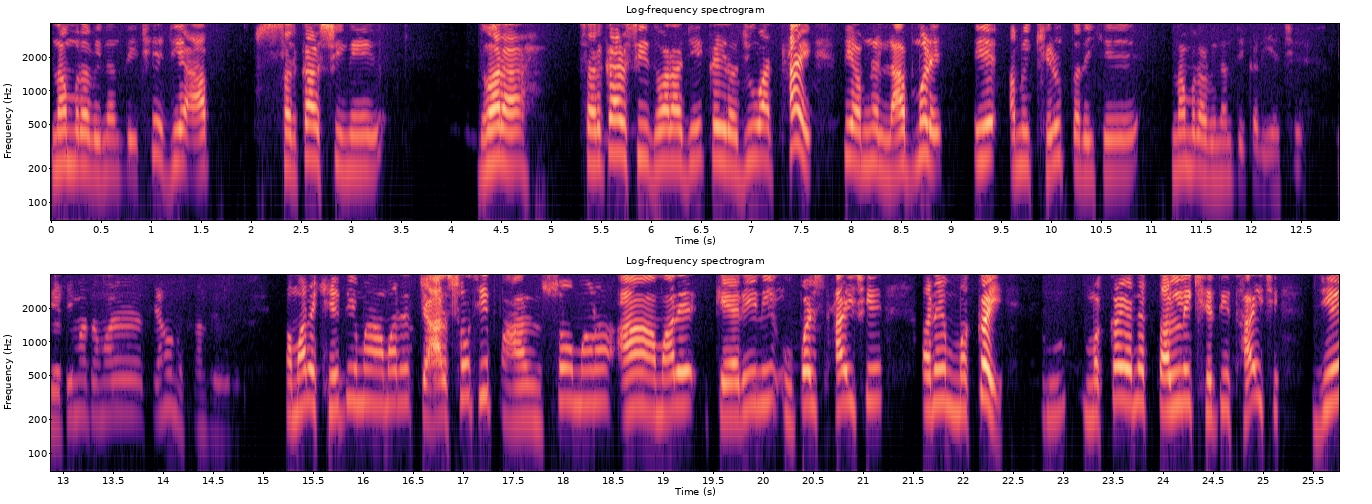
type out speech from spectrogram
નમ્ર વિનંતી છે. જે આપ સરકારશ્રીને દ્વારા સરકારશ્રી દ્વારા જે કંઈ રજૂઆત થાય તે અમને લાભ મળે એ અમે ખેડૂત તરીકે નમ્ર વિનંતી કરીએ છીએ. ખેતીમાં તમારે શેનું નુકસાન થયું અમારે ખેતીમાં અમારે ચારસો થી પાંચસો મણ આ અમારે કેરીની ઉપજ થાય છે અને મકઈ મકઈ અને તલની ખેતી થાય છે. જે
